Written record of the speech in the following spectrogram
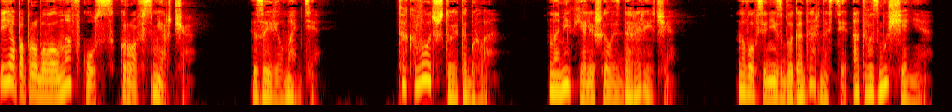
«Я попробовал на вкус кровь смерча», — заявил Манти. Так вот, что это было. На миг я лишилась дара речи. Но вовсе не из благодарности, а от возмущения.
